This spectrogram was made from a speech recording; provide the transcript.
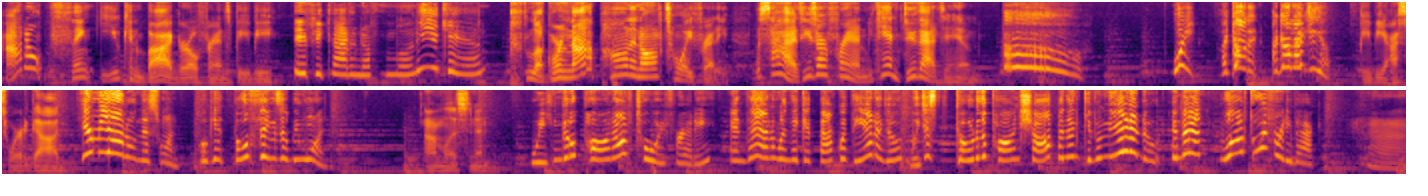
I don't think you can buy girlfriends, BB. If you got enough money, you can. Look, we're not pawning off Toy Freddy. Besides, he's our friend. We can't do that to him. Wait, I got it. I got an idea. BB, I swear to God, Hear me out on this one. We'll get both things that we want. I'm listening. We can go pawn off Toy Freddy, and then when they get back with the antidote, we just go to the pawn shop and then give them the antidote, and then we'll have Toy Freddy back. Hmm,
